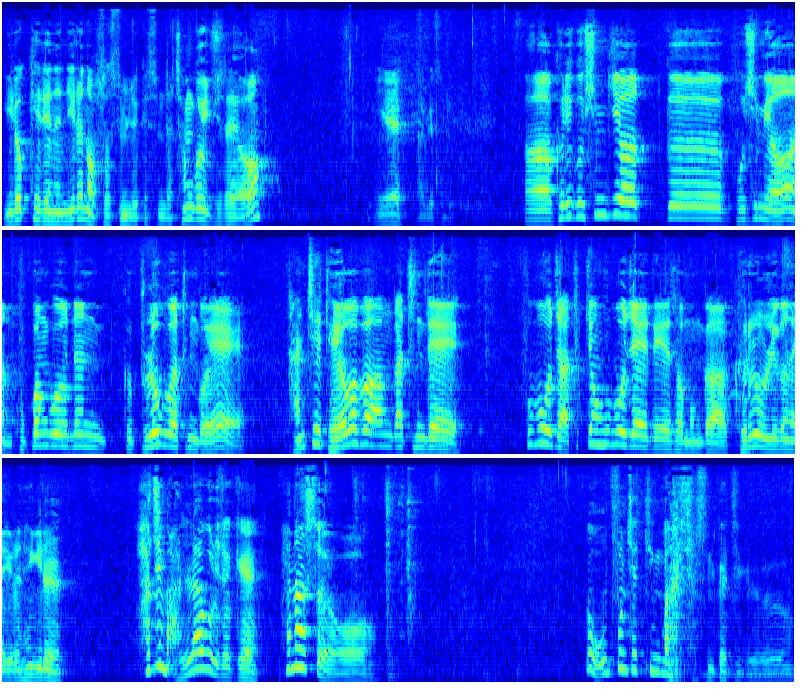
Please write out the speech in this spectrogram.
이렇게 되는 일은 없었으면 좋겠습니다. 참고해 주세요. 예, 알겠습니다. 어, 그리고 심지어 그 보시면 국방부는 그 블로그 같은 거에 단체 대화방 같은데 후보자, 특정 후보자에 대해서 뭔가 글을 올리거나 이런 행위를 하지 말라고 이렇게 해놨어요. 그 오픈 채팅방 아니셨습니까, 지금.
